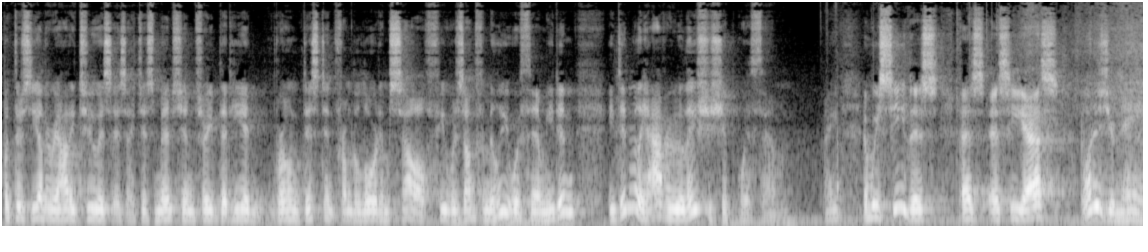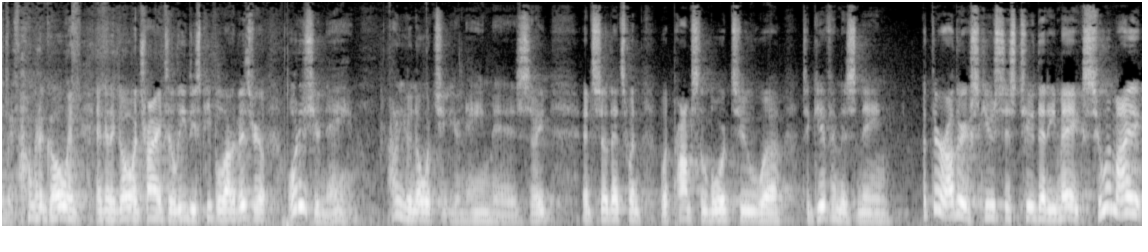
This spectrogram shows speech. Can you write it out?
but there's the other reality too, as, as I just mentioned, right, that he had grown distant from the Lord himself. He was unfamiliar with him. He didn't he didn't really have a relationship with him. Right? And we see this as, as he asks, What is your name? If I'm going to go and, and going to go and try to lead these people out of Israel, what is your name? I don't even know what your name is, right? And so that's when what prompts the Lord to uh, to give him his name. But there are other excuses too that he makes. Who am I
